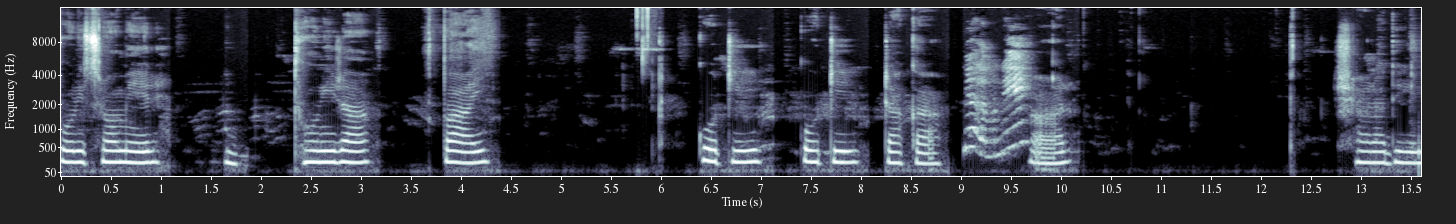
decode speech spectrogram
পরিশ্রমের ধনীরা পায় কোটি কোটি টাকা। আর সারাদিন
